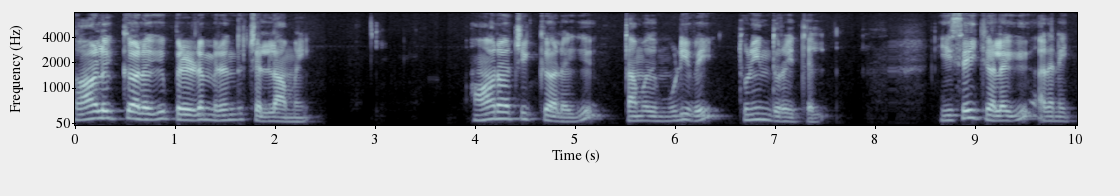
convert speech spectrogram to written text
காலுக்கு அழகு பிறரிடம் இறந்து செல்லாமை. ஆராய்ச்சிக்கு அழகு தமது முடிவை துணிந்துரைத்தல். இசைக்கு அழகு அதனை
